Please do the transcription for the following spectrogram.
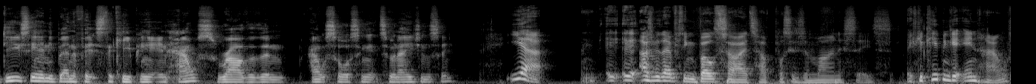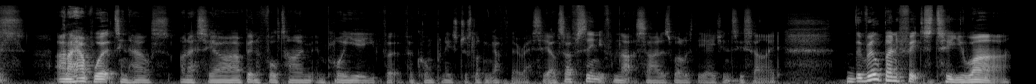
Do you see any benefits to keeping it in house rather than outsourcing it to an agency? Yeah, as with everything, both sides have pluses and minuses. If you're keeping it in house, and I have worked in house on SEO. I've been a full time employee for, for companies just looking after their SEO. So I've seen it from that side as well as the agency side. The real benefits to you are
